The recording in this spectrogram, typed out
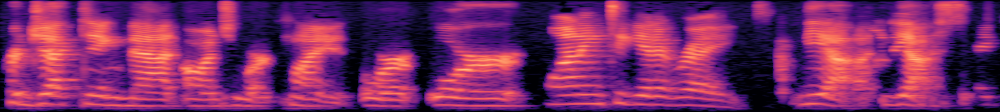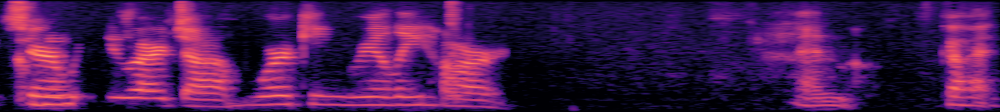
projecting that onto our client or or wanting to get it right. Yeah. Yes. Make sure mm-hmm. we do our job, working really hard. And go ahead.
